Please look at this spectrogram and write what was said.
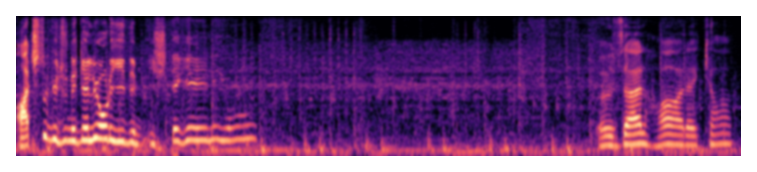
Açtı gücünü geliyor yiğidim. İşte geliyor. Özel harekat.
